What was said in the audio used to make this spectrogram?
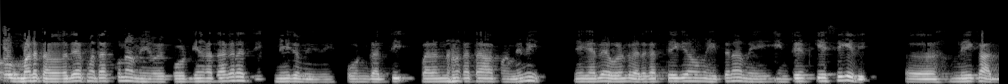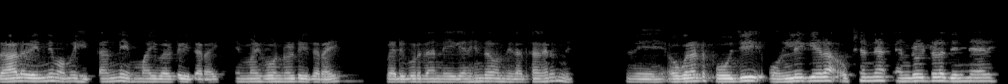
ඔව් මට තව දෙයක් මතක් වුණා මේ ඔය කෝඩ් ගැන කතා කරද්දි මේක මේ මේ ෆෝන් ගද්දි බලන්න ඕන කතාවක් නෙමෙයි. මේක හැබැයි ඔයගොල්ලන්ට වැදගත් වෙයි කියලා මම හිතනවා මේ ඉන්ටර්නෙට් කේස් එකේදී මේක අදාළ වෙන්නේ මම හිතන්නේ MI වලට විතරයි. MI ෆෝන් වලට විතරයි. වැඩිපුර දන්නේ ඒ ගැන හින්දා මම මේ කතා කරන්නේ. මේ ඕගලන්ට 4G only කියලා ඔප්ෂන් එකක් Android වල දෙන්නේ නැහැනේ.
